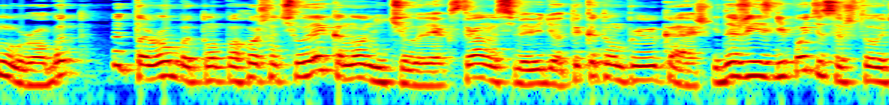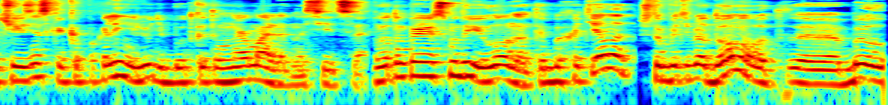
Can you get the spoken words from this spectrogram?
ну, робот. Это робот, он похож на человека, но он не человек. Странно себя ведет. Ты к этому привыкаешь. И даже есть гипотеза, что через несколько поколений люди будут к этому нормально относиться. Ну вот, например, смотри, Илона, ты бы хотела, чтобы у тебя дома вот э, был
